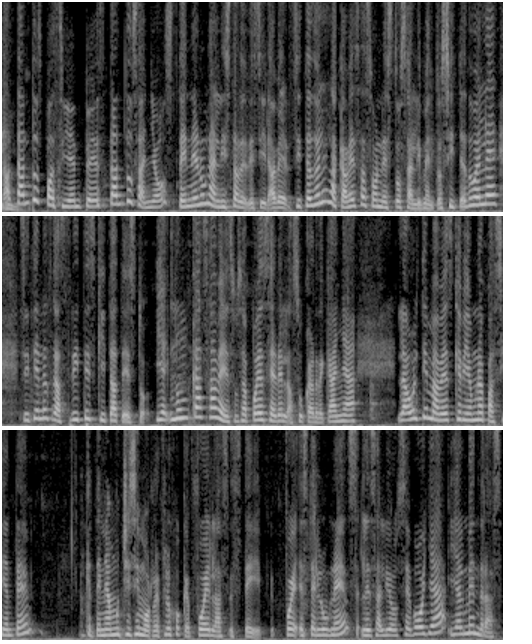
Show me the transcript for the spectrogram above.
a tantos pacientes, tantos años, tener una lista de decir, a ver, si te duele la cabeza son estos alimentos, si te duele, si tienes gastritis, quítate esto. Y nunca sabes, o sea, puede ser el azúcar de caña. La última vez que vi a una paciente que tenía muchísimo reflujo, que fue las, este, fue este lunes, le salió cebolla y almendras.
